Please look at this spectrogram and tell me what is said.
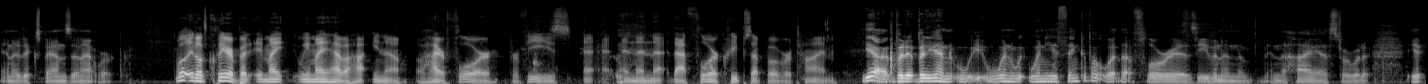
and it expands the network. Well, it'll clear, but it might we might have a hi- you know a higher floor for fees, and then that, that floor creeps up over time. Yeah, but it- but again, we, when we- when you think about what that floor is, even in the in the highest or what it,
